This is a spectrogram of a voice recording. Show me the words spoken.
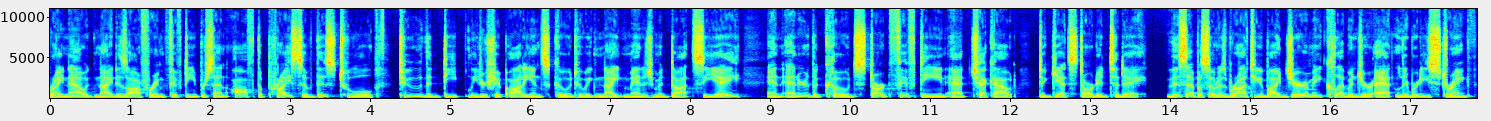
Right now, Ignite is offering 15% off the price of this tool to the deep leadership audience. Go to ignitemanagement.ca and enter the code START15 at checkout to get started today. This episode is brought to you by Jeremy Clevenger at Liberty Strength.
